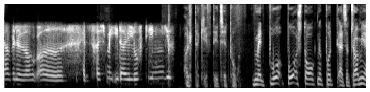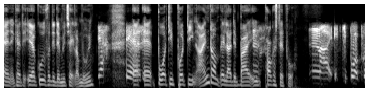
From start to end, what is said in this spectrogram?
jeg ville være 50 meter i luftlinje. Hold da kæft, det er tæt på. Men bor, bor storkene på, altså Tommy og Annika, det- jeg går ud fra det er dem, vi taler om nu, ikke? Ja, det er, Er, det. er, bor de på din ejendom, eller er det bare ja. et pokkersted på? Nej, bor på,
